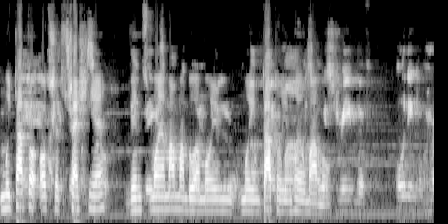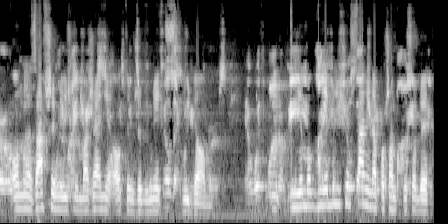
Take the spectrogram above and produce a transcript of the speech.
Mój tato odszedł consider wcześnie, myself więc moja mama była moim, moim tatą i moją mamą. Ona zawsze mieliśmy marzenie o tym, żeby mieć swój dom. nie, mog, nie byliśmy w stanie na początku sobie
